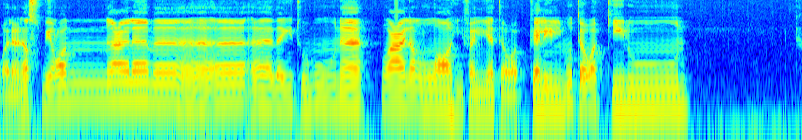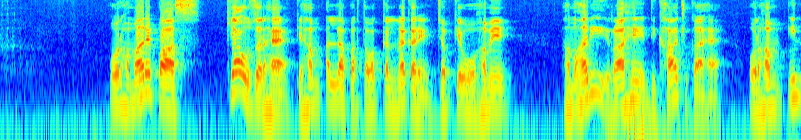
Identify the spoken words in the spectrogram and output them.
ولنصبرن على ما آذيتمونا وعلى الله فليتوكل المتوكلون۔ اور ہمارے پاس کیا عذر ہے کہ ہم اللہ پر توکل نہ کریں جبکہ وہ ہمیں ہماری راہیں دکھا چکا ہے اور ہم ان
